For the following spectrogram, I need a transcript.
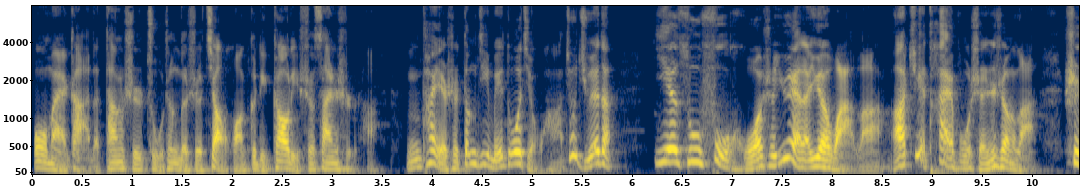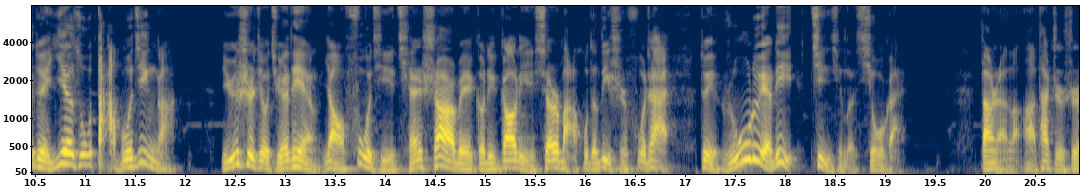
Oh my god！当时主政的是教皇格里高利十三世啊，嗯，他也是登基没多久哈，就觉得耶稣复活是越来越晚了啊，这也太不神圣了，是对耶稣大不敬啊。于是就决定要负起前十二位格里高利希尔马户的历史负债，对儒略历进行了修改。当然了啊，他只是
